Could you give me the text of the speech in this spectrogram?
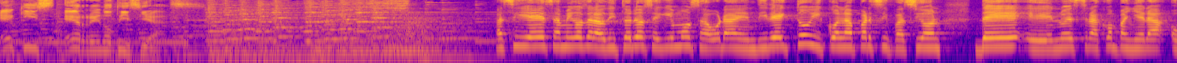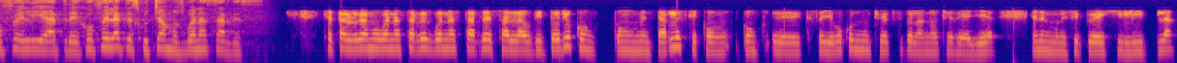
XR Noticias. Así es, amigos del auditorio, seguimos ahora en directo y con la participación de eh, nuestra compañera Ofelia Trejo. Ofelia, te escuchamos. Buenas tardes. ¿Qué tal, Olga? Muy buenas tardes. Buenas tardes al auditorio. Con, comentarles que, eh, que se llevó con mucho éxito la noche de ayer en el municipio de Gilitla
